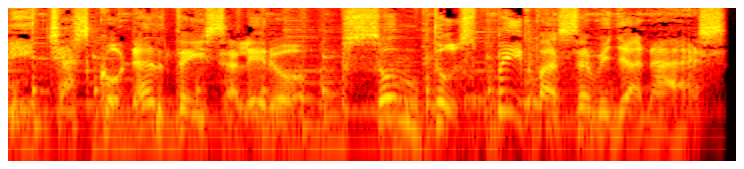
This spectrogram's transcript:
Hechas con arte y salero. Son tus pipas sevillanas.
